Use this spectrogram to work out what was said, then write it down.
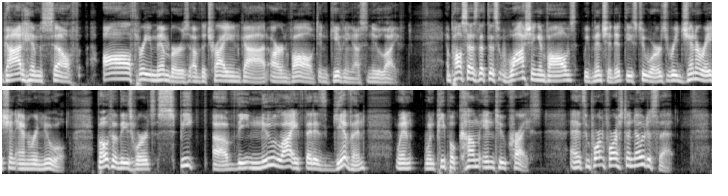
God Himself. All three members of the triune God are involved in giving us new life. And Paul says that this washing involves, we've mentioned it, these two words, regeneration and renewal. Both of these words speak of the new life that is given when, when people come into Christ. And it's important for us to notice that.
